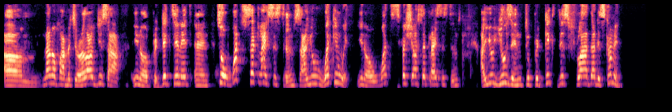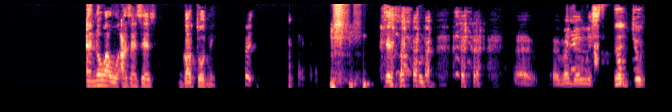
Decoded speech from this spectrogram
Um, none of our meteorologists are, you know, predicting it. And so, what satellite systems are you working with? You know, what special satellite systems are you using to predict this flood that is coming? And Noah will answer and says, God told me. Says, God told me. Uh, evangelist. The joke.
